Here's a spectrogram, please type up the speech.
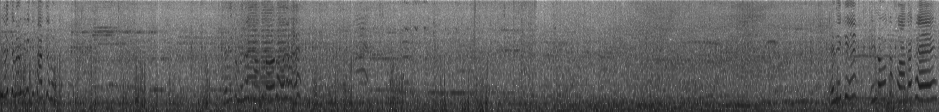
धीरे चलो, धीरे के साथ चलो। देखो, मेरा हो रहा है। ये देखिए, इन लोगों का स्वागत है।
